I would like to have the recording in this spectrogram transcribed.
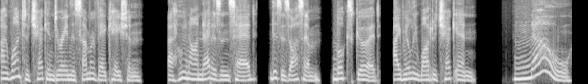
I want to check in during the summer vacation. A Hunan netizen said, This is awesome, looks good, I really want to check in. No!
